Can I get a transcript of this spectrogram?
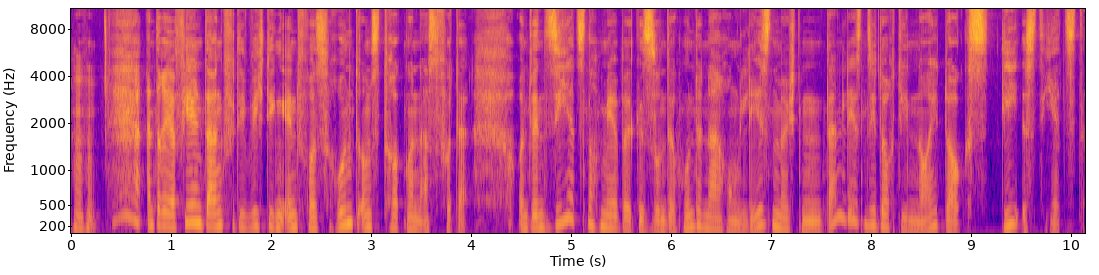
Andrea, vielen Dank für die wichtigen Infos rund ums Trocken- und Nassfutter. Und wenn Sie jetzt noch mehr über gesunde Hundenahrung lesen möchten, dann lesen Sie doch die Neudocs. Die ist jetzt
